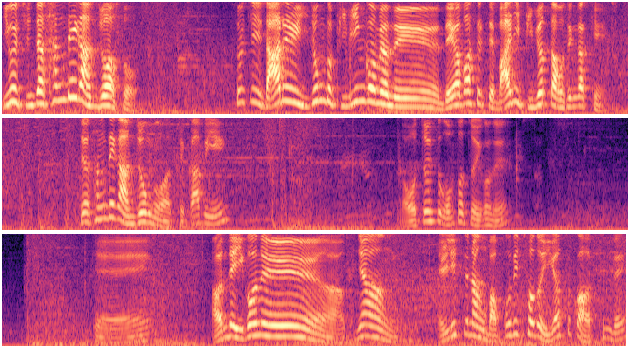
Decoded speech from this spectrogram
이건 진짜 상대가 안 좋았어. 솔직히 나를 이 정도 비빈 거면은 내가 봤을 때 많이 비볐다고 생각해 진짜 상대가 안 좋은 것 같아 까비. 어쩔 수가 없었죠 이거는. 오케이. 아 근데 이거는 그냥 앨리스랑 맞부딪혀도 이겼을 것 같은데?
